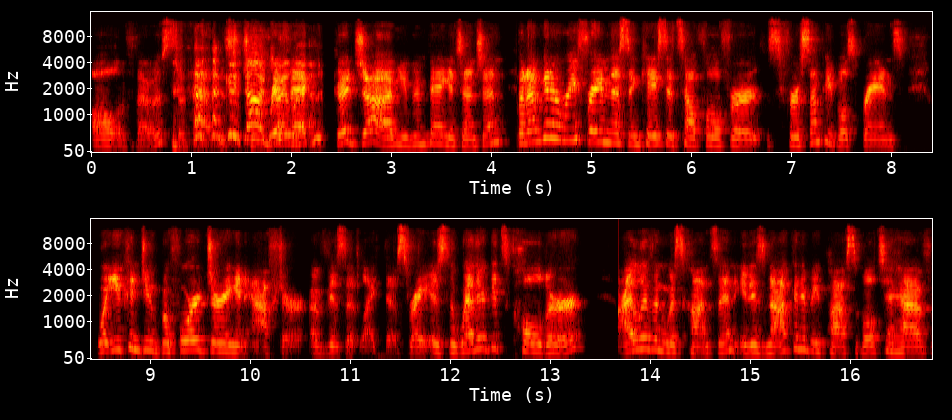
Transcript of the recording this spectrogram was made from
all of those. So that is Good job, terrific. Joylyn. Good job. You've been paying attention. But I'm going to reframe this in case it's helpful for for some people's brains. What you can do before, during, and after a visit like this, right? Is the weather gets colder. I live in Wisconsin. It is not going to be possible to have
